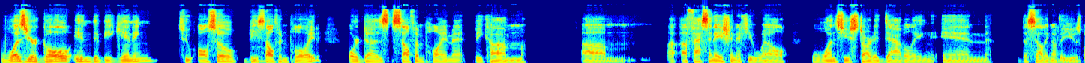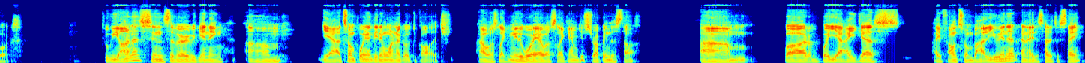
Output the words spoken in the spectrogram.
Was your goal in the beginning to also be self employed, or does self-employment become um, a, a fascination, if you will, once you started dabbling in the selling of the used books? To be honest, since the very beginning, um, yeah, at some point I didn't want to go to college. I was like midway, I was like, I'm just dropping the stuff. Um, but but yeah, I guess I found some value in it and I decided to stay.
